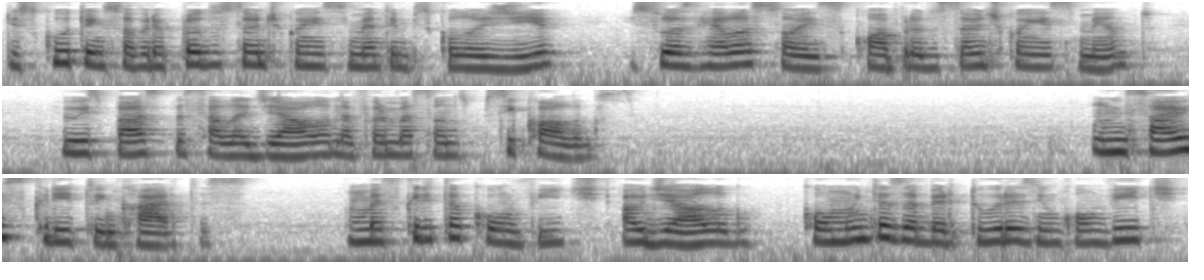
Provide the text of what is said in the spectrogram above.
discutem sobre a produção de conhecimento em psicologia e suas relações com a produção de conhecimento e o espaço da sala de aula na formação dos psicólogos. Um ensaio escrito em cartas, uma escrita convite ao diálogo, com muitas aberturas e um convite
